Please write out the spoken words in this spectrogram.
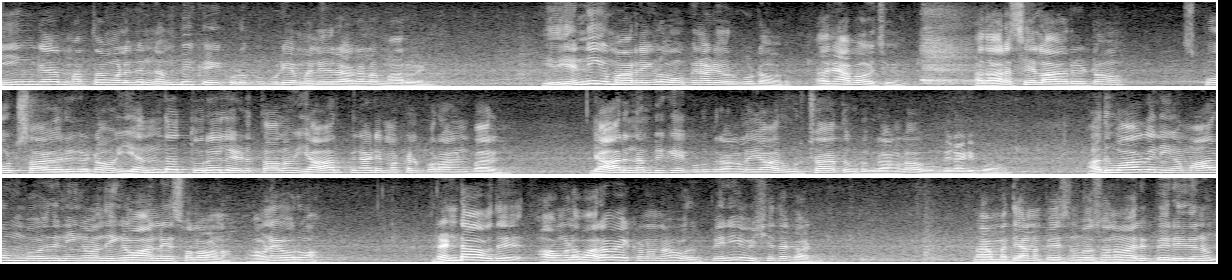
நீங்கள் மற்றவங்களுக்கு நம்பிக்கை கொடுக்கக்கூடிய மனிதராக மாற வேண்டும். இது என்னைக்கு மாறுறீங்களோ உங்கள் பின்னாடி ஒரு கூட்டம் வரும். அதை ஞாபகம் வச்சுக்கோங்க. அது அரசியலாக இருக்கட்டும் ஸ்போர்ட்ஸாக இருக்கட்டும் எந்த துறையில் எடுத்தாலும் யார் பின்னாடி மக்கள் போகிறாங்கன்னு பாருங்கள் யார் நம்பிக்கையை கொடுக்குறாங்களோ யார் உற்சாகத்தை கொடுக்குறாங்களோ அவங்க பின்னாடி போவாங்க. அதுவாக நீங்கள் மாறும்போது நீங்கள் வந்து இங்கே வானே சொல்ல வேணாம். அவனே வருவான். ரெண்டாவது அவங்கள வர வைக்கணும்னா ஒரு பெரிய விஷயத்தை காட்டணும் நான் மத்தியானம் பேசும்போது சொன்ன மாதிரி பெரிதினும்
